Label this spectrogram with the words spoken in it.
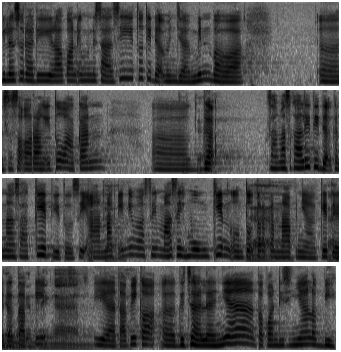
bila sudah dilakukan imunisasi itu tidak menjamin bahwa eh, seseorang itu akan eh, Tidak. nggak sama sekali tidak kena sakit gitu. Si anak ini masih masih mungkin untuk Ya, terkena penyakit ya dok. Tapi ringan. iya, tapi kok eh, gejalanya atau kondisinya lebih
